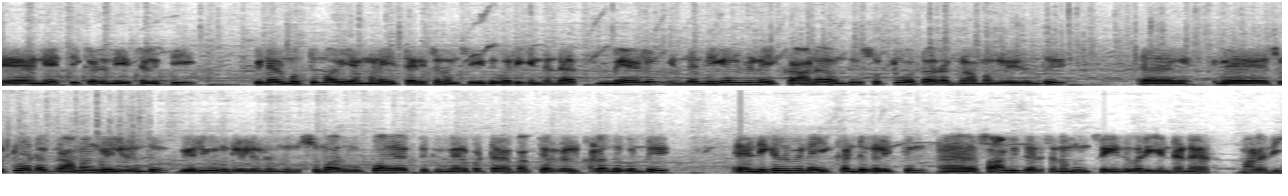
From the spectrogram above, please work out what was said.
அஹ், நேர்த்திக்கடனை செலுத்தி பின்னர் முத்துமாரியம்மனை தரிசனம் செய்து வருகின்றனர். மேலும் இந்த நிகழ்வினை காண வந்து சுற்றுவட்டார கிராமங்களிலிருந்து சுற்றுவட்ட கிராமங்களிலிருந்தும் வெளியூர்களிலிருந்தும் சுமார் முப்பதாயிரத்துக்கும் மேற்பட்ட பக்தர்கள் கலந்து கொண்டு நிகழ்வினை கண்டுகளித்தும் சாமி தரிசனமும் செய்து வருகின்றனர் மாலதி.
